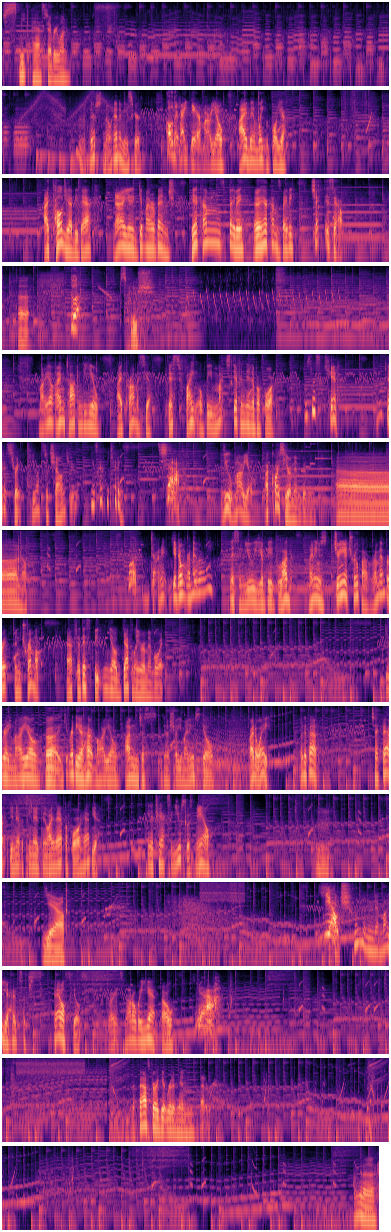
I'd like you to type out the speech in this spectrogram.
Just sneak past everyone. Hmm, there's no enemies here. Hold it right there, Mario. I've been waiting for you. I told you I'd be back. Now you get my revenge. Here comes baby. Uh, here comes baby. Check this out. Uh, Ugh. sploosh. Mario, I'm talking to you. I promise you, this fight will be much different than before. Who's this kid? Let me get it straight. He wants to challenge you? He's gotta be kidding. Shut up! You, Mario. Of course you remember me. Uh, no. Darn it, you don't remember me? Listen, you, you big lug. My name is Junior Troopa. Remember it and tremble. After this beating, you'll definitely remember it. Get ready, Mario. Uh, get ready to hurt, Mario. I'm just gonna show you my new skill. Right away. Look at that. Check it out. You've never seen anything like that before, have you? The attacks are useless now. Hmm. Yeah. Youch! Who knew had such battle skills? Sorry, it's not over yet, though. Yeah! The faster I get rid of him, the better. I'm gonna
